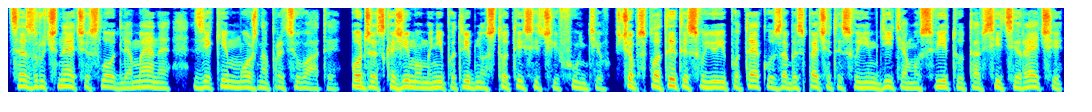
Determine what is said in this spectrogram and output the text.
це зручне число для мене, з яким можна працювати. Отже, скажімо, мені потрібно 100 тисяч фунтів, щоб сплатити свою іпотеку, забезпечити своїм дітям освіту та всі ці речі,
